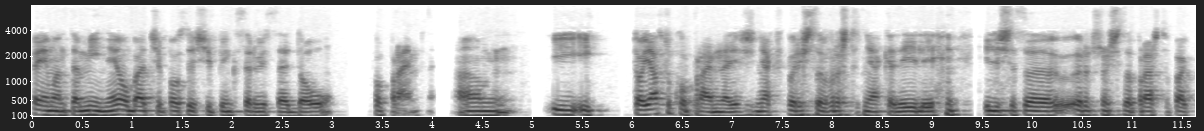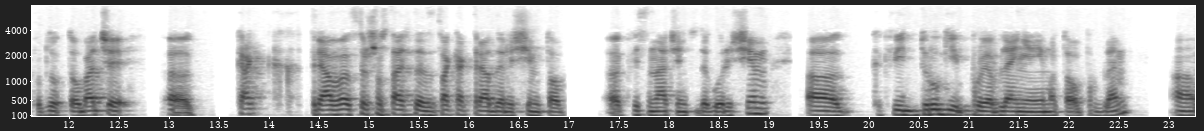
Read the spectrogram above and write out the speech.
пеймента мине, обаче после shipping сервиса е долу, какво правим? Ам, и, и то ясно какво правим, нали? някакви пари ще се връщат някъде или, или ще се, ръчно ще се праща пак продукта. Обаче а, как трябва, всъщност статията е за това как трябва да решим то, а, какви са начините да го решим, а, какви други проявления има този проблем. А,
